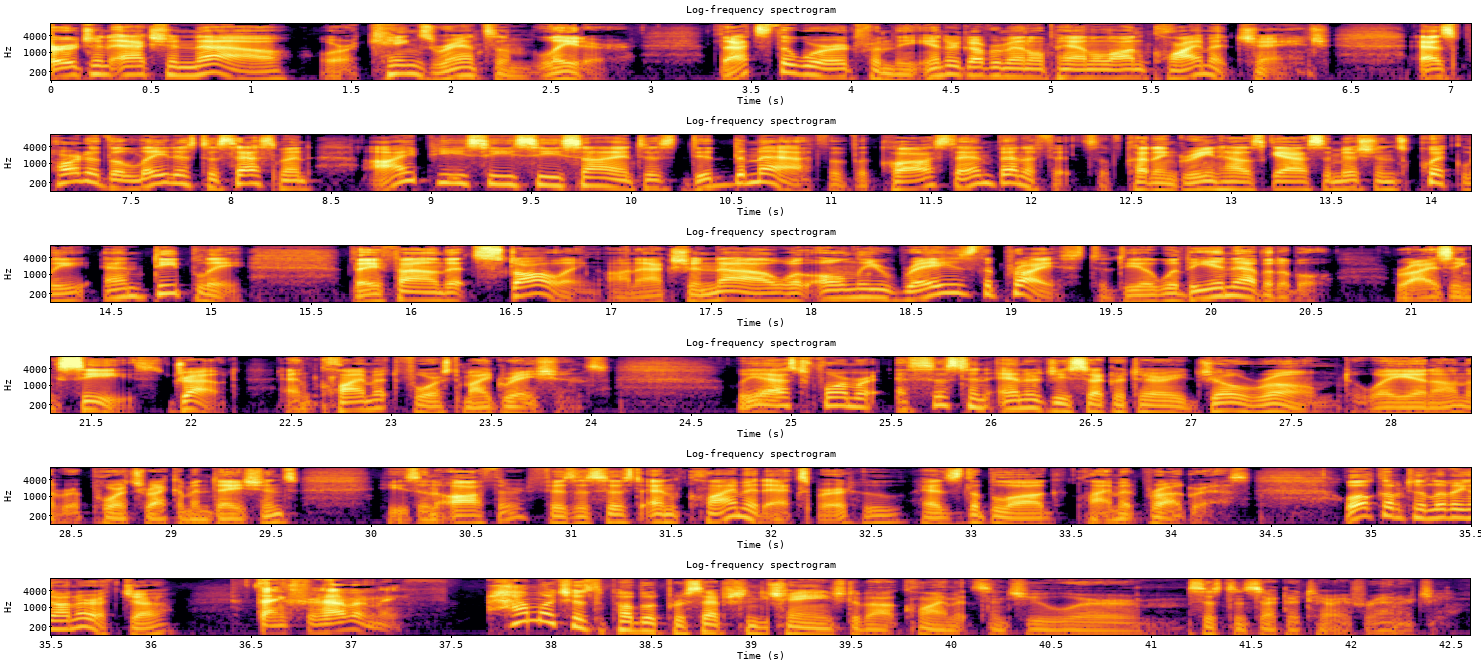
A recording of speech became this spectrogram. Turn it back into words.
Urgent action now or a king's ransom later. That's the word from the Intergovernmental Panel on Climate Change. As part of the latest assessment, IPCC scientists did the math of the cost and benefits of cutting greenhouse gas emissions quickly and deeply. They found that stalling on action now will only raise the price to deal with the inevitable rising seas, drought, and climate forced migrations. We asked former Assistant Energy Secretary Joe Romm to weigh in on the report's recommendations. He's an author, physicist, and climate expert who heads the blog Climate Progress. Welcome to Living on Earth, Joe. Thanks for having me. How much has the public perception changed about climate since you were Assistant Secretary for Energy?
